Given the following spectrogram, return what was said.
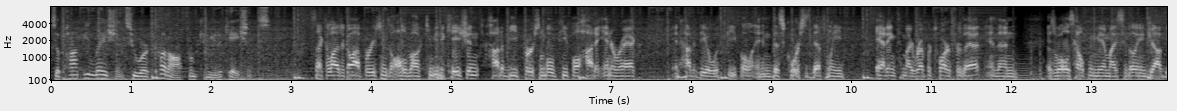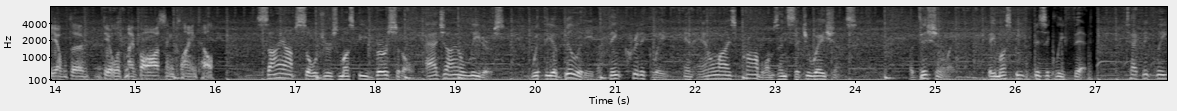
to populations who are cut off from communications. Psychological operations is all about communication, how to be personable with people, how to interact, and how to deal with people. And this course is definitely adding to my repertoire for that, and then as well as helping me in my civilian job be able to deal with my boss and clientele. PSYOP soldiers must be versatile, agile leaders with the ability to think critically and analyze problems and situations. Additionally, they must be physically fit, technically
